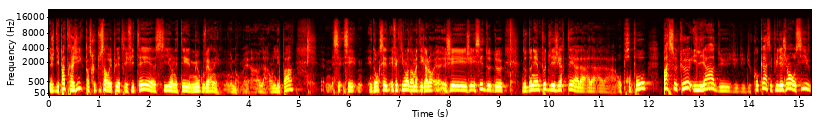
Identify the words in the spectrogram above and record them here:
Je ne dis pas tragique parce que tout ça aurait pu être évité euh, si on était mieux gouverné. Mais là, on ne l'est pas. et donc c'est effectivement dramatique. Alors j'ai essayé de, donner un peu de légèreté aux propos parce qu'il y a du, cocasse. Et puis les gens aussi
